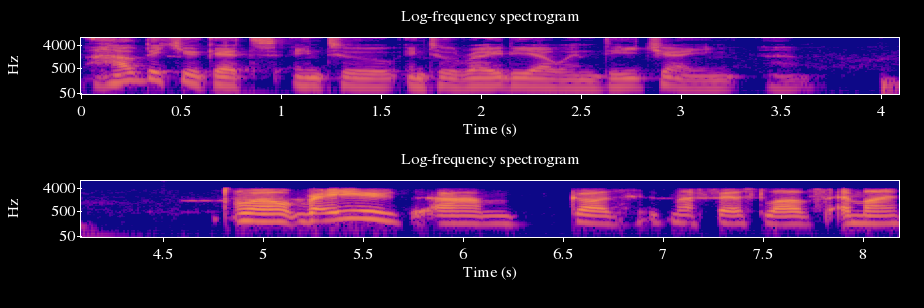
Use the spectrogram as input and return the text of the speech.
how did you get into into radio and DJing? Um, well, radio, um, God, is my first love and my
